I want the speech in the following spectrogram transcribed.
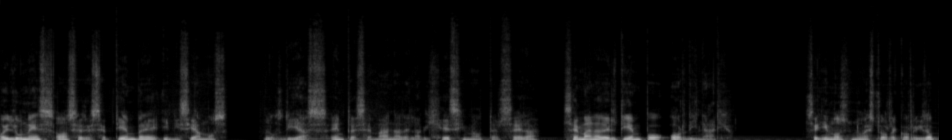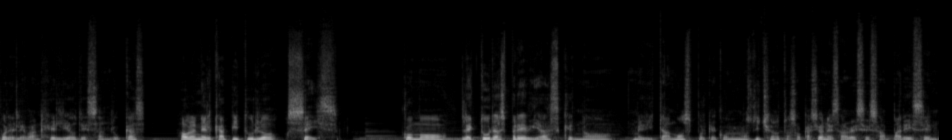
Hoy lunes 11 de septiembre iniciamos los días entre semana de la vigésima o tercera semana del tiempo ordinario. Seguimos nuestro recorrido por el Evangelio de San Lucas, ahora en el capítulo 6. Como lecturas previas que no meditamos, porque como hemos dicho en otras ocasiones, a veces aparecen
